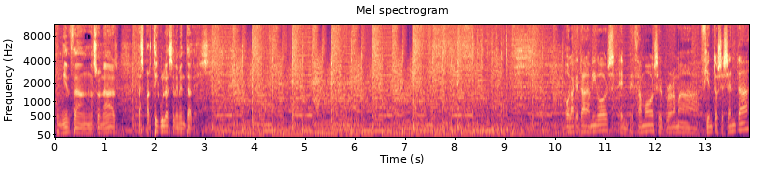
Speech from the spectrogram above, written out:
comienzan a sonar las partículas elementales. Hola, ¿qué tal amigos? Empezamos el programa 160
